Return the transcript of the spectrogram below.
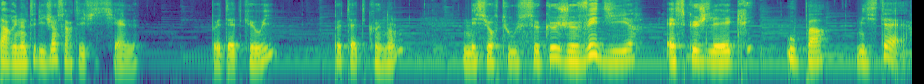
par une intelligence artificielle? Peut-être que oui, peut-être que non, mais surtout ce que je vais dire est-ce que je l'ai écrit ou pas Mystère?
